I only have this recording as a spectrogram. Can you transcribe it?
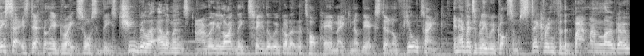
This set is definitely a great source of these tubular elements, and I really like the two that we've got at the top here making up the external fuel tank. Inevitably we've got some stickering for the Batman logo,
